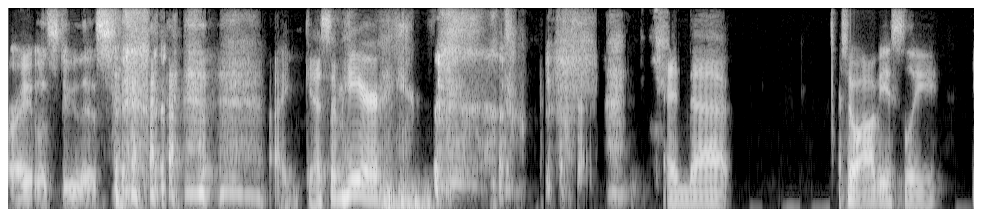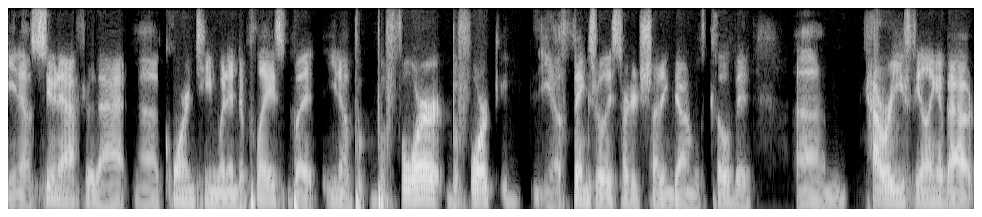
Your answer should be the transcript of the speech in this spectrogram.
all right, let's do this. I guess I'm here. and uh, so obviously, you know, soon after that, uh, quarantine went into place. But you know, b- before before you know things really started shutting down with COVID, um, how are you feeling about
